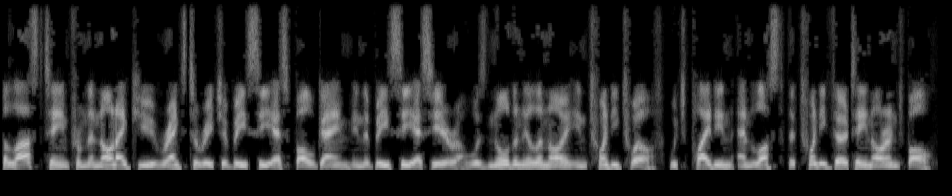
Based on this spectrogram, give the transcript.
The last team from the non-AQ ranks to reach a BCS Bowl game in the BCS era was Northern Illinois in 2012, which played in and lost the 2013 Orange Bowl.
